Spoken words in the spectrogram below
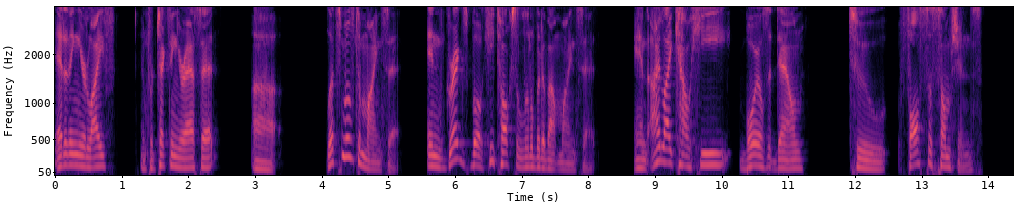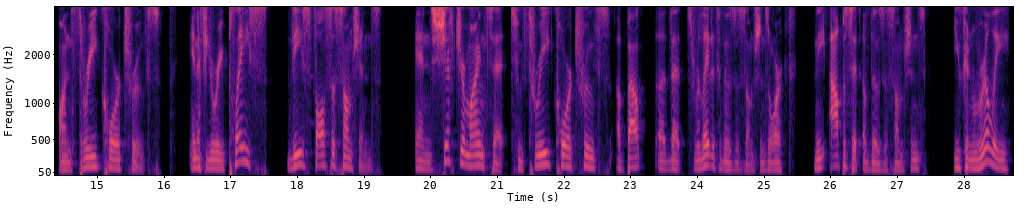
Editing your life and protecting your asset. Uh, let's move to mindset. In Greg's book, he talks a little bit about mindset. And I like how he boils it down to false assumptions on three core truths. And if you replace these false assumptions and shift your mindset to three core truths about uh, that's related to those assumptions or the opposite of those assumptions, you can really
